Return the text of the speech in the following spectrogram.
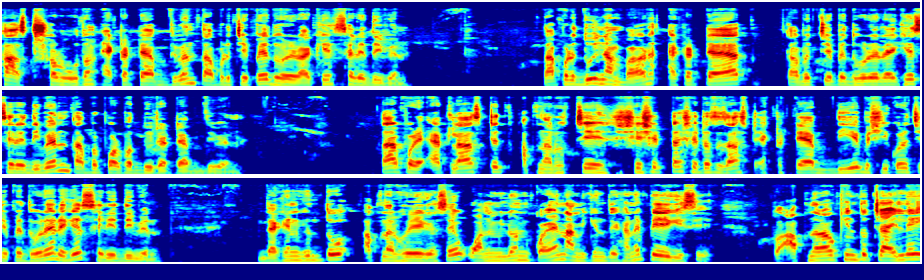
ফার্স্ট সর্বপ্রথম একটা ট্যাব দিবেন, তারপরে চেপে ধরে রাখে ছেড়ে দিবেন। তারপরে দুই নাম্বার, একটা ট্যাব, তারপর চেপে ধরে রেখে ছেড়ে দিবেন, তারপর পরপর দুইটা ট্যাব দিবেন। তারপরে অ্যাট লাস্টে আপনার হচ্ছে শেষেরটা সেটা হচ্ছে জাস্ট একটা ট্যাব দিয়ে বেশি করে চেপে ধরে রেখে ছেড়ে দিবেন। দেখেন কিন্তু আপনার হয়ে গেছে ওয়ান মিলিয়ন কয়েন আমি কিন্তু এখানে পেয়ে গেছি। তো আপনারাও কিন্তু চাইলেই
